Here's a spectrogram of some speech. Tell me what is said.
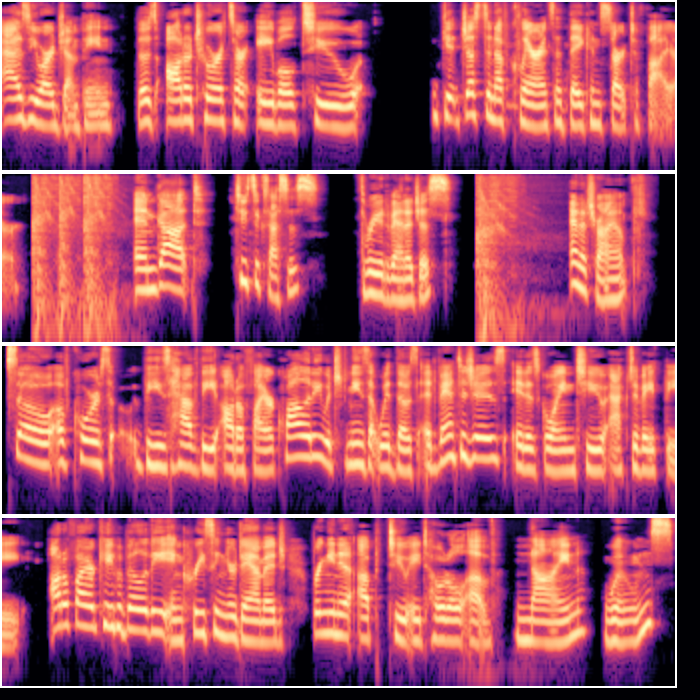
as you are jumping, those auto turrets are able to get just enough clearance that they can start to fire. And got two successes, three advantages, and a triumph. So, of course, these have the auto fire quality, which means that with those advantages, it is going to activate the auto fire capability, increasing your damage, bringing it up to a total of nine wounds.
